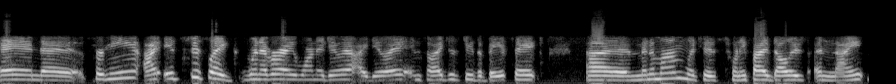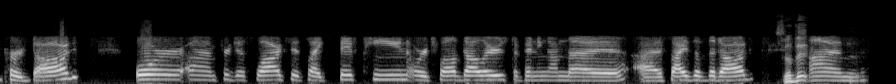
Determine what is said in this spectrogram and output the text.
And uh, for me, I, it's just like whenever I want to do it, I do it. And so I just do the basic uh, minimum, which is $25 a night per dog. Or um, for just walks, it's like 15 or $12, depending on the uh, size of the dog. So this, Um,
